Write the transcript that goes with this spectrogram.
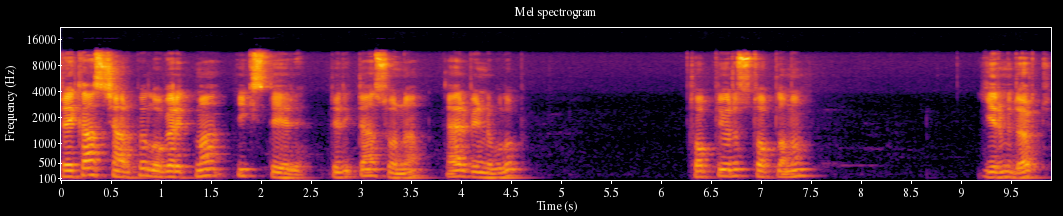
Frekans çarpı logaritma x değeri dedikten sonra her birini bulup topluyoruz. Toplamım 24.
